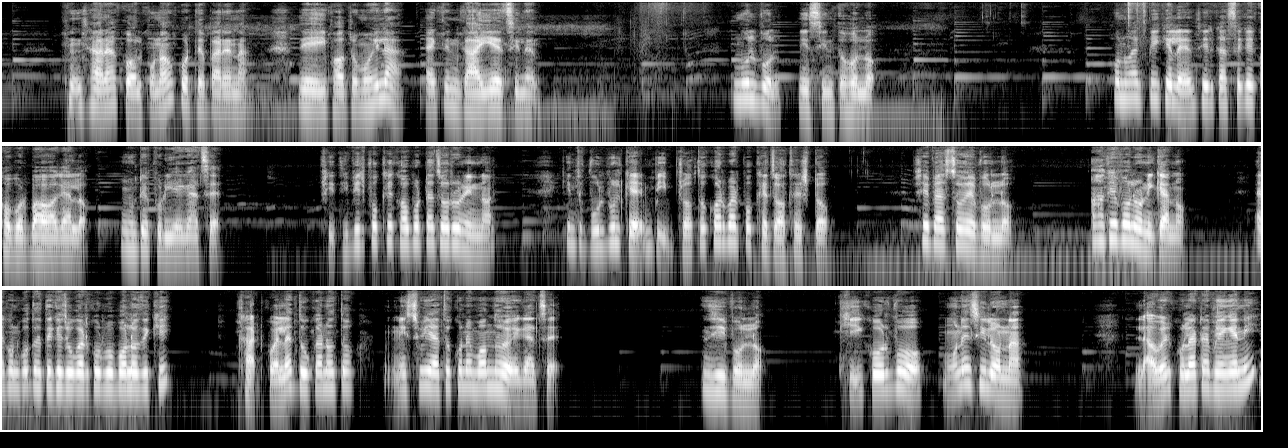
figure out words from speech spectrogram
যারা কল্পনাও করতে পারে না। যে এই ভদ্রমহিলা একদিন গাইয়েছিলেন। বুলবুল নিশ্চিন্ত হলো। কোনো এক বিকেলে ঝির কাছ থেকে খবর পাওয়া গেল, মুটে পুড়িয়ে গেছে। পৃথিবীর পক্ষে খবরটা জরুরি নয়, কিন্তু বুলবুলকে বিব্রত করবার পক্ষে যথেষ্ট। সে ব্যস্ত হয়ে বলল, আগে বলনি কেন? এখন কোথা থেকে জোগাড় করব বলো দেখি? খাট কয়লার দোকানও তো নিশ্চয়ই এতক্ষণে বন্ধ হয়ে গেছে। জি বলল। কি করব? মনে ছিল না। লাউয়ের খোলাটা ভেঙে নি?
